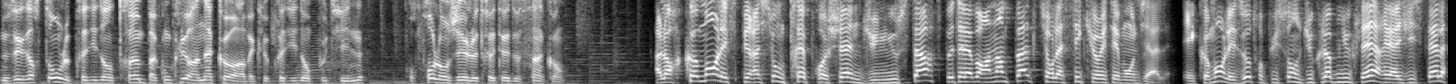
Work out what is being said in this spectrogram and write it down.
nous exhortons le président Trump à conclure un accord avec le président Poutine pour prolonger le traité de 5 ans. Alors comment l'expiration très prochaine du New Start peut-elle avoir un impact sur la sécurité mondiale? Et comment les autres puissances du club nucléaire réagissent-elles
